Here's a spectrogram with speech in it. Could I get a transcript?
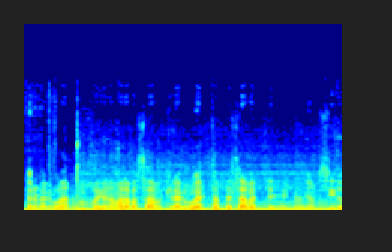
Espero la grúa no nos juegue una mala pasada porque la grúa es tan pesada para este camioncito.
